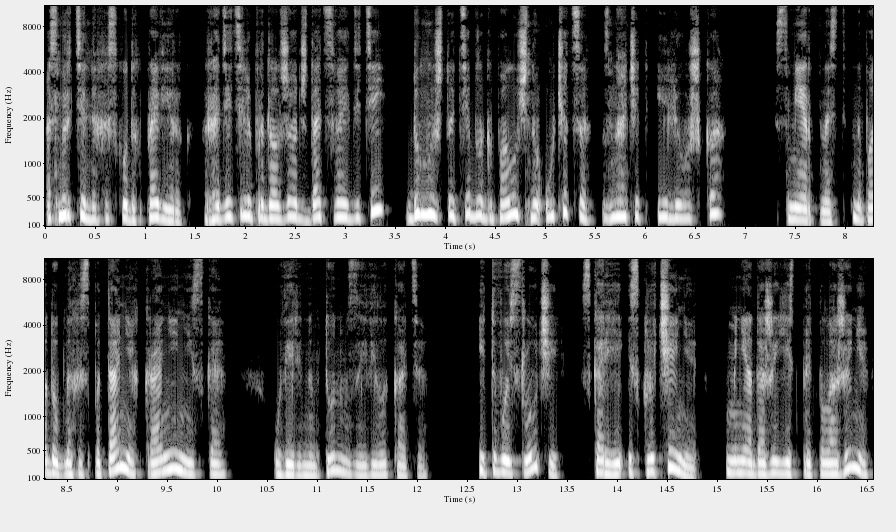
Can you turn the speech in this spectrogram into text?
о смертельных исходах проверок. Родители продолжают ждать своих детей, думаю, что те благополучно учатся, значит, и Лёшка. Смертность на подобных испытаниях крайне низкая, уверенным тоном заявила Катя. И твой случай скорее исключение. У меня даже есть предположение,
